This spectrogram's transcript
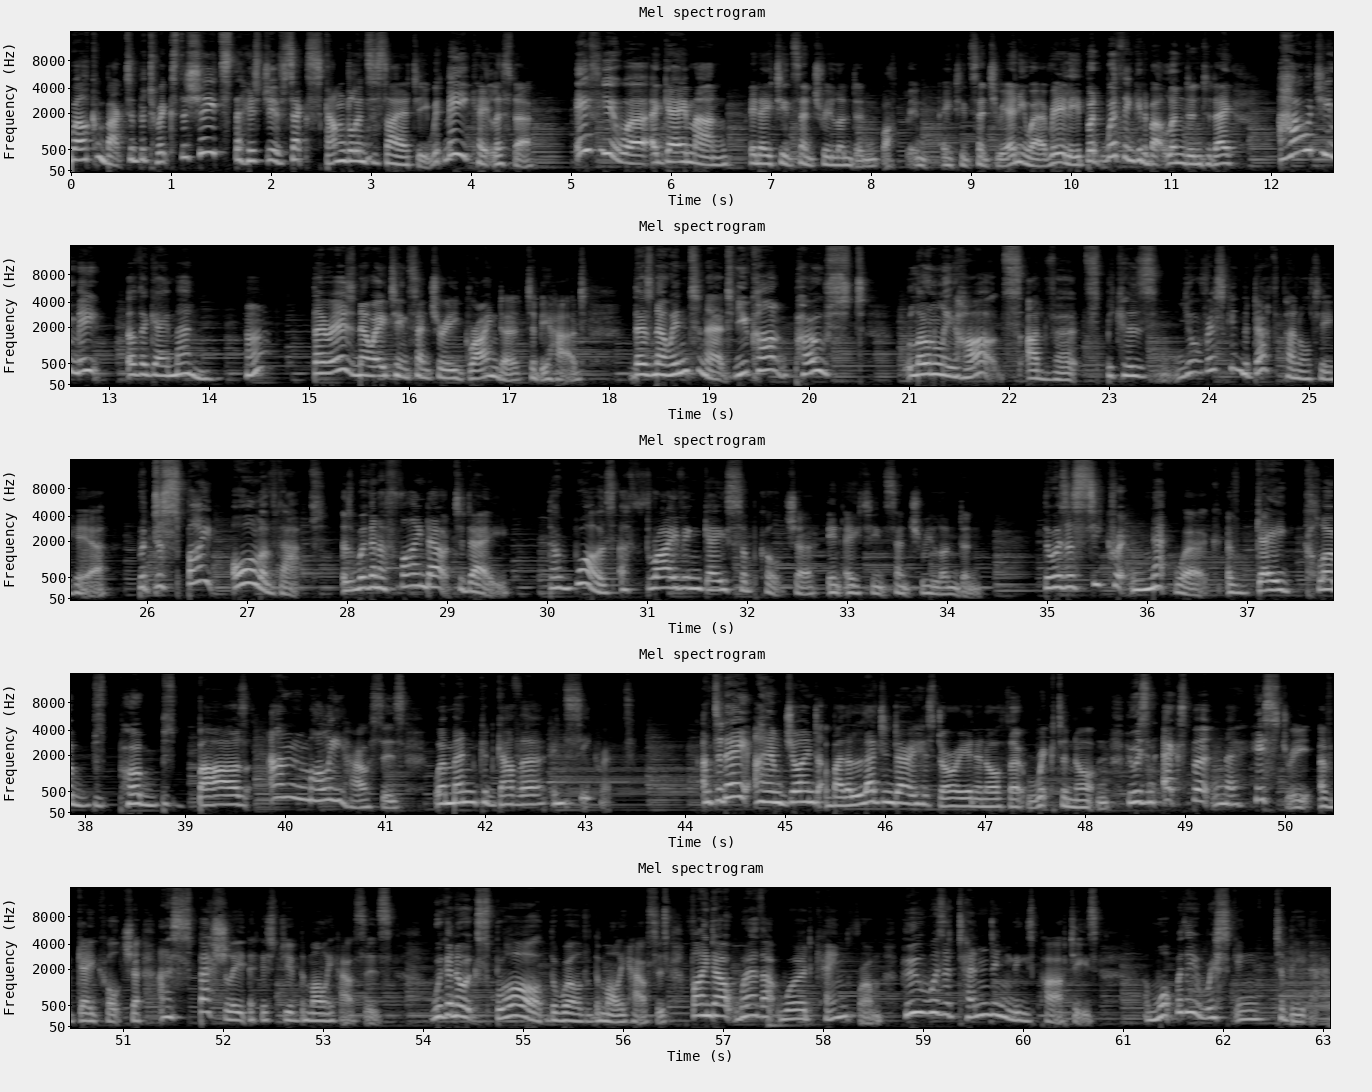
And welcome back to Betwixt the Sheets, the history of sex scandal in society, with me, Kate Lister. If you were a gay man in 18th century London, well, in 18th century anywhere, really, but we're thinking about London today, how would you meet other gay men? Huh? There is no 18th century Grindr to be had. There's no internet. You can't post Lonely Hearts adverts because you're risking the death penalty here. But despite all of that, as we're going to find out today, there was a thriving gay subculture in 18th century London. There was a secret network of gay clubs, pubs, bars, and molly houses where men could gather in secret. And today I am joined by the legendary historian and author Rictor Norton, who is an expert in the history of gay culture and especially the history of the molly houses. We're going to explore the world of the molly houses, find out where that word came from, who was attending these parties, and what were they risking to be there.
